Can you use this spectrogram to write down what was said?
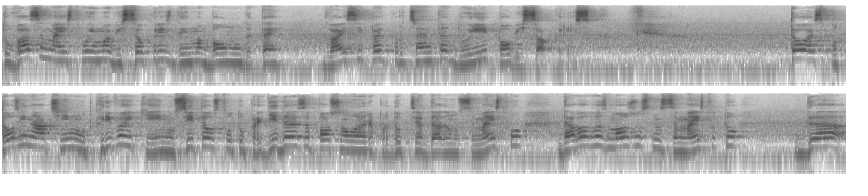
това семейство има висок риск да има болно дете. 25% дори по-висок риск. Тоест, по този начин, откривайки носителството преди да е започнала репродукция в дадено семейство, дава възможност на семейството да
